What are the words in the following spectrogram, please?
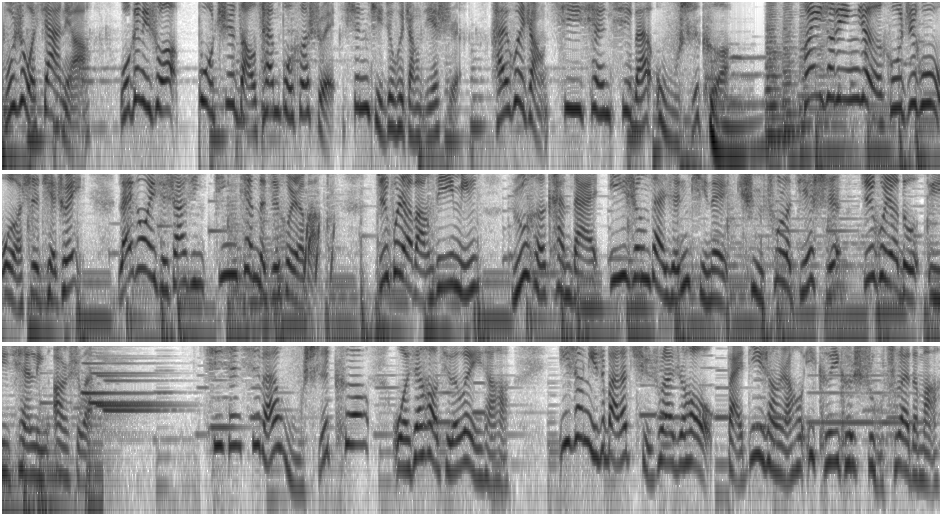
不是我吓你啊，我跟你说，不吃早餐不喝水，身体就会长结石，还会长七千七百五十颗。欢迎收听热乎知乎，我是铁锤，来跟我一起刷新今天的知乎热榜。知乎热榜第一名，如何看待医生在人体内取出了结石？知乎热度一千零二十万。七千七百五十颗，我先好奇的问一下哈，医生你是把它取出来之后摆地上，然后一颗一颗数出来的吗？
